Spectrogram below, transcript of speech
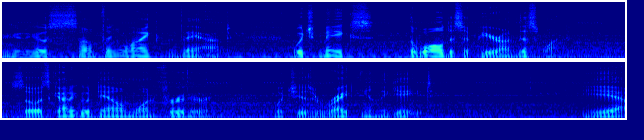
You're going to go something like that, which makes the wall disappear on this one. So it's got to go down one further, which is right in the gate. Yeah,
